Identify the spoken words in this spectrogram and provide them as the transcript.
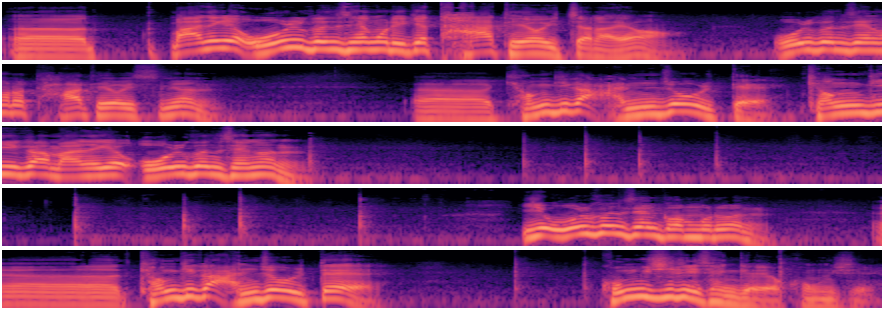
어, 만약에 올 근생으로 이게 다 되어 있잖아요. 올 근생으로 다 되어 있으면 어, 경기가 안 좋을 때 경기가 만약에 올 근생은 이 올근생 건물은 어, 경기가 안 좋을 때 공실이 생겨요. 공실.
